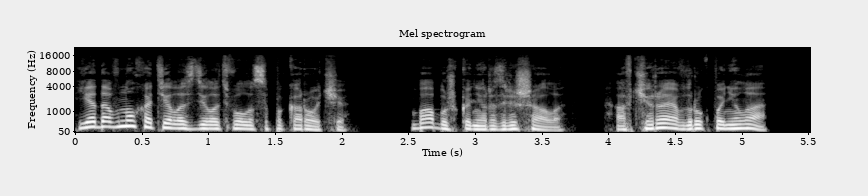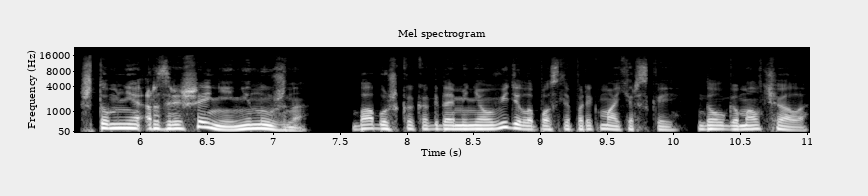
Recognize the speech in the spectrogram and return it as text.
Я давно хотела сделать волосы покороче. Бабушка не разрешала. А вчера я вдруг поняла, что мне разрешение не нужно. Бабушка, когда меня увидела после парикмахерской, долго молчала.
